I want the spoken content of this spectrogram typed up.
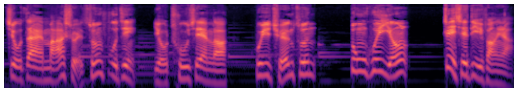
就在马水村附近。又出现了灰泉村、东灰营这些地方呀，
